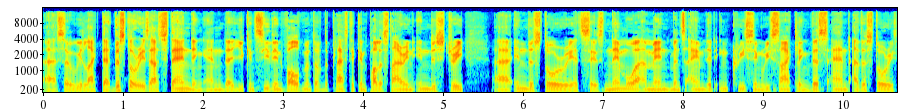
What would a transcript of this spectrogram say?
Uh, so we like that. This story is outstanding, and uh, you can see the involvement of the plastic and polystyrene industry uh, in the story. It says NEMWA amendments aimed at increasing recycling. This and other stories.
